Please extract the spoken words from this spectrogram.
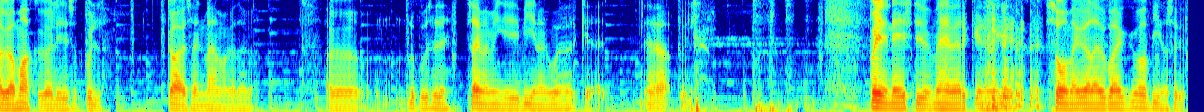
aga Maakaga oli suht pull. ka sain vähe magada, aga, aga lõbus oli, saime mingi viina juua ja värki ja jaa. pull põhiline Eesti mehe värk on mingi Soome Kalevipoeg, viina sööb,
